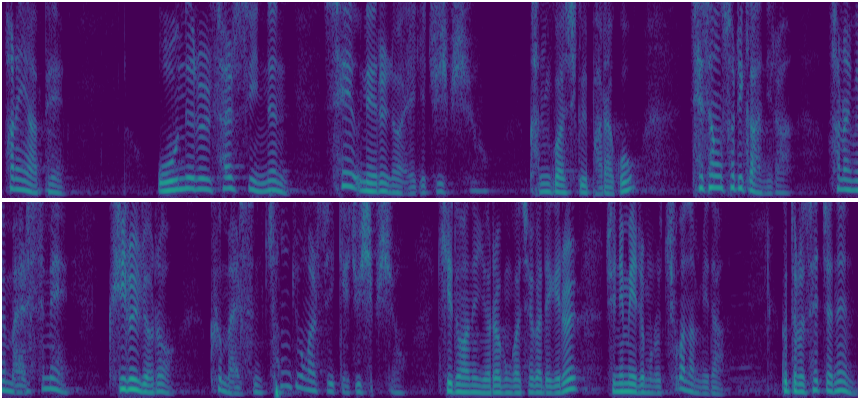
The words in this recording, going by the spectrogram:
하나님 앞에 오늘을 살 수 있는 새 은혜를 나에게 주십시오. 간구하시길 바라고 세상 소리가 아니라 하나님의 말씀에 귀를 열어 그 말씀 청종할 수 있게 해 주십시오. 기도하는 여러분과 제가 되기를 주님의 이름으로 축원합니다. 끝으로 셋째는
